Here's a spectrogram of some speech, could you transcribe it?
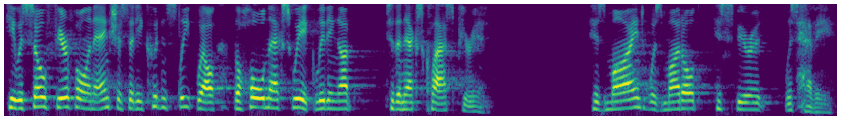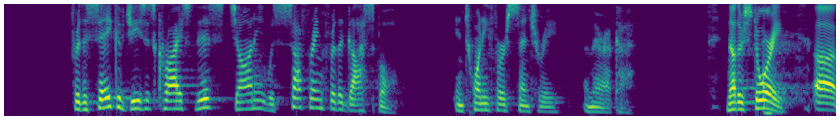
He was so fearful and anxious that he couldn't sleep well the whole next week leading up to the next class period. His mind was muddled, his spirit was heavy. For the sake of Jesus Christ, this Johnny was suffering for the gospel in 21st century America. Another story. Uh,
